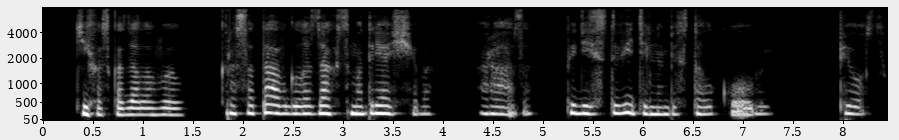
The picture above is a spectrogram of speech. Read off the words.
— тихо сказала Вэл. «Красота в глазах смотрящего. Раза, ты действительно бестолковый. Пес».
